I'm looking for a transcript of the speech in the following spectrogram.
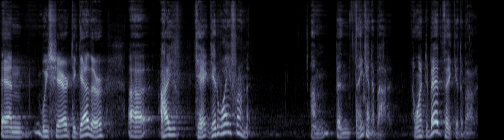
and we shared together. Uh, I can't get away from it. I've been thinking about it. I went to bed thinking about it.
